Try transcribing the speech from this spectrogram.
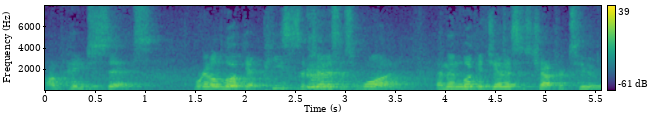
on page 6, we're going to look at pieces of Genesis 1 and then look at Genesis chapter 2.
